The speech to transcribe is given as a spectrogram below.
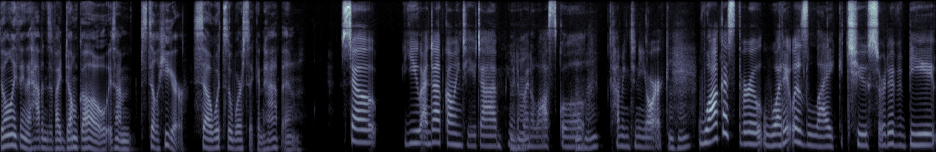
the only thing that happens if I don't go is I'm still here. So what's the worst that can happen? So you end up going to UW, you end up Mhm. going to law school, Mhm. coming to New York. Mm-hmm. Walk us through what it was like to sort of be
